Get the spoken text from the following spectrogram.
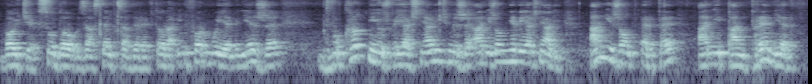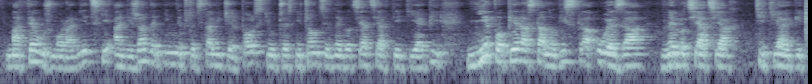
Wojciech Sudoł, zastępca dyrektora, informuje mnie, że dwukrotnie już wyjaśnialiśmy, że ani rząd nie wyjaśniali, ani rząd RP, ani pan premier Mateusz Morawiecki, ani żaden inny przedstawiciel Polski uczestniczący w negocjacjach TTIP nie popiera stanowiska USA w negocjacjach TTIP.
